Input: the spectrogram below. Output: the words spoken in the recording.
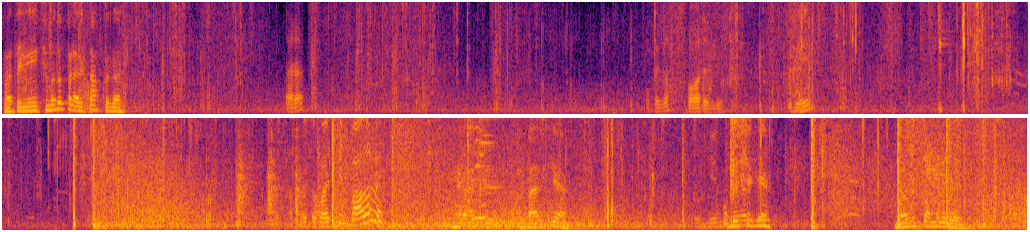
Bateria em cima do prédio, tá? Cuidado. Pera. Uma coisa fora ali. Peguei. Eu tô quase sem bala, velho. É, cidade aqui, ó. Ó o bicho aqui. Deu no estômago dele.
